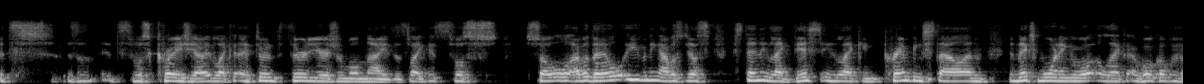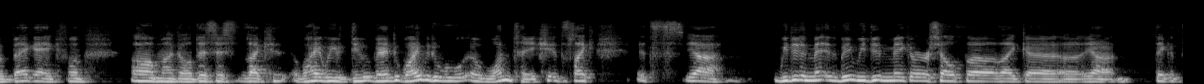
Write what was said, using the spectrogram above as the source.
it's, it was crazy. I like I turned 30 years in one night. It's like it was so I was the whole evening I was just standing like this in like in cramping style, and the next morning like I woke up with a backache from. Oh my god, this is like why we do why we do a one take. It's like it's yeah we didn't make we, we didn't make ourselves uh, like uh, uh, yeah take it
